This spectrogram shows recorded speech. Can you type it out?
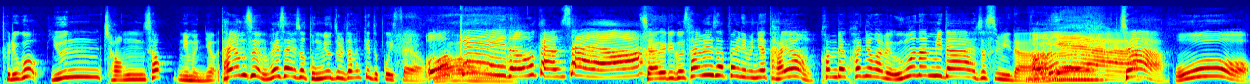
그리고 윤정석님은요. 다영승 회사에서 동료들도 함께 듣고 있어요. 오케이, 너무 감사해요. 자, 그리고 3148님은요. 다영 컴백 환영하며 응원합니다 하셨습니다. 오, 예. 자, 오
